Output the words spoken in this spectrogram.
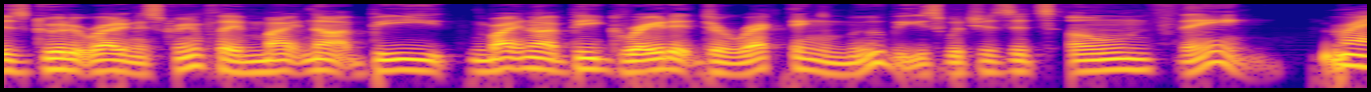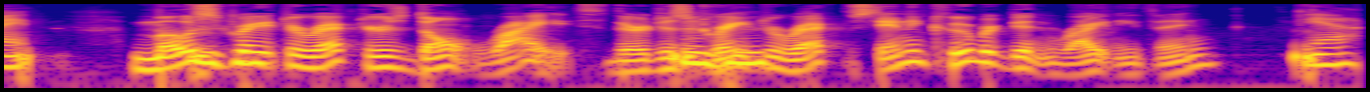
is good at writing a screenplay might not be might not be great at directing movies, which is its own thing. Right. Most Mhm. great directors don't write. They're just great Mhm. direct. Stanley Kubrick didn't write anything. Yeah.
